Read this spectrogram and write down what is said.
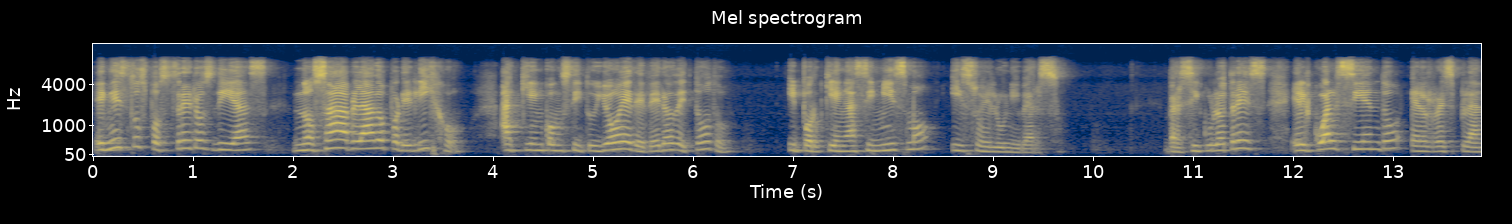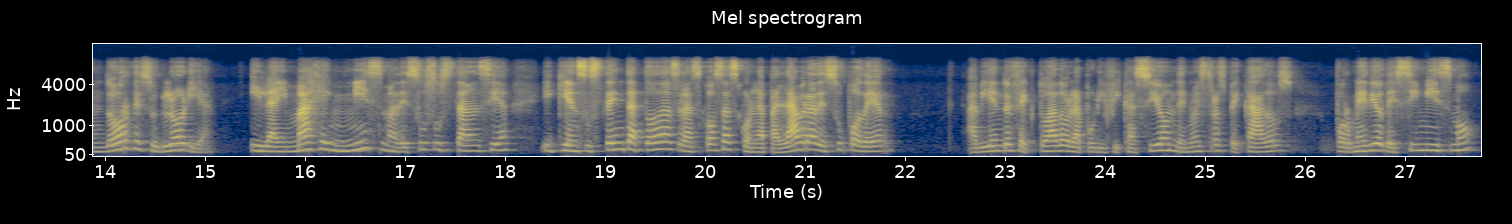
en estos postreros días nos ha hablado por el Hijo, a quien constituyó heredero de todo y por quien asimismo hizo el universo. Versículo 3, el cual siendo el resplandor de su gloria y la imagen misma de su sustancia, y quien sustenta todas las cosas con la palabra de su poder, habiendo efectuado la purificación de nuestros pecados por medio de sí mismo,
